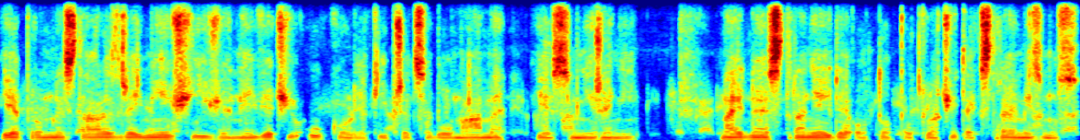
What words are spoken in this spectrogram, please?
Je pro mne stále zřejmější, že největší úkol, jaký před sebou máme, je smíření. Na jedné straně jde o to potlačit extrémismus.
